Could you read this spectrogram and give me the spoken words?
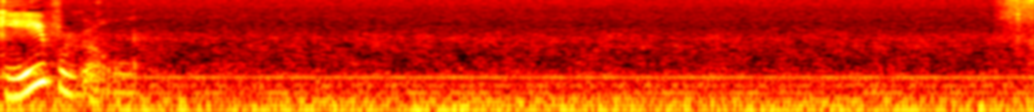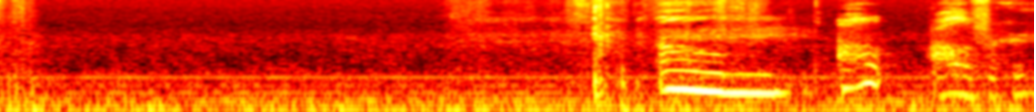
Gabriel? Um, Oliver.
